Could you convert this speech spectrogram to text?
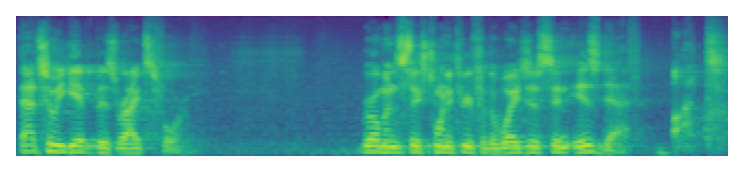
That's who he gave up his rights for. Romans 6:23 for the wages of sin is death, but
